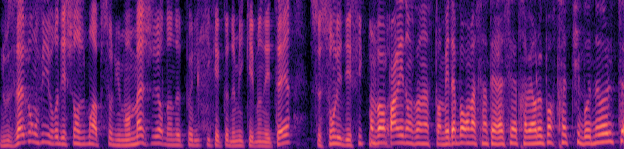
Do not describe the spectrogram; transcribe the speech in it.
Nous allons vivre des changements absolument majeurs dans notre politique économique et monétaire. Ce sont les défis que On nous va en parler dans un instant. Mais d'abord, on va s'intéresser à travers le portrait de Thibault Nolt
